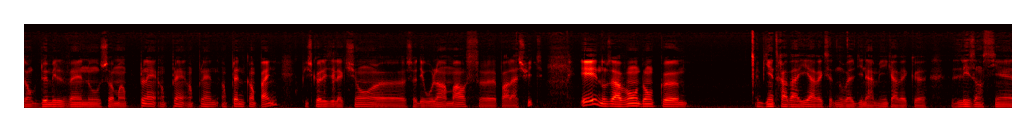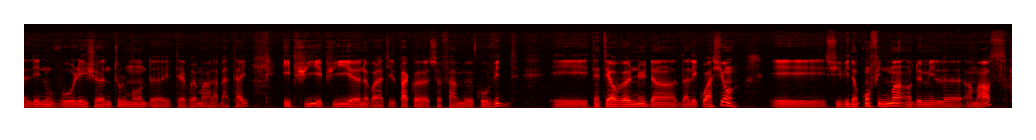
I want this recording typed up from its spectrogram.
Donc 2020, nous sommes en plein, en plein, en pleine, en pleine campagne, puisque les élections euh, se déroulent en mars par la suite. Et nous avons donc bien travaillé avec cette nouvelle dynamique, avec les anciens, les nouveaux, les jeunes, tout le monde était vraiment à la bataille. Et puis, et puis, ne voilà-t-il pas que ce fameux Covid est intervenu dans, l'équation et suivi d'un confinement en 2000 euh, mars,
